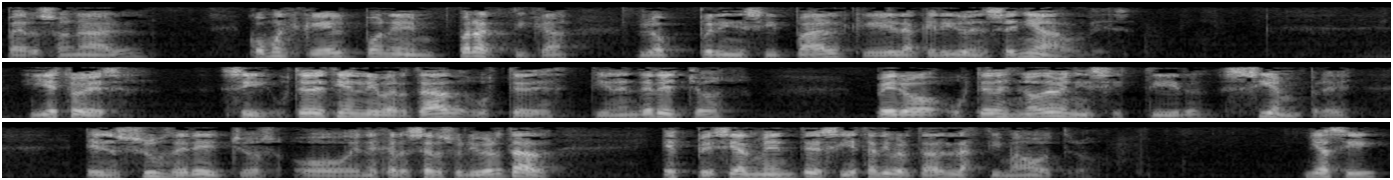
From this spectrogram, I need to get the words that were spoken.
personal, cómo es que él pone en práctica lo principal que él ha querido enseñarles. Y esto es, sí, ustedes tienen libertad, ustedes tienen derechos, pero ustedes no deben insistir siempre en sus derechos o en ejercer su libertad, especialmente si esta libertad lastima a otro. Y así,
